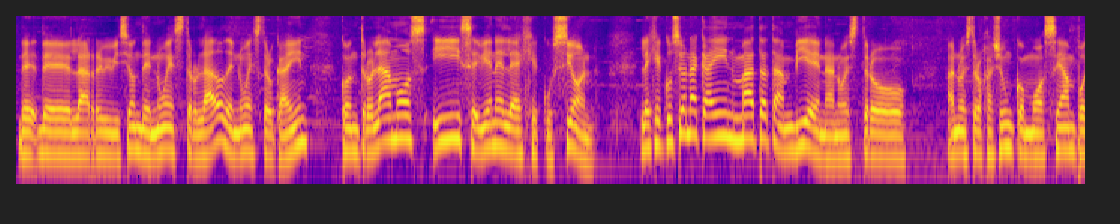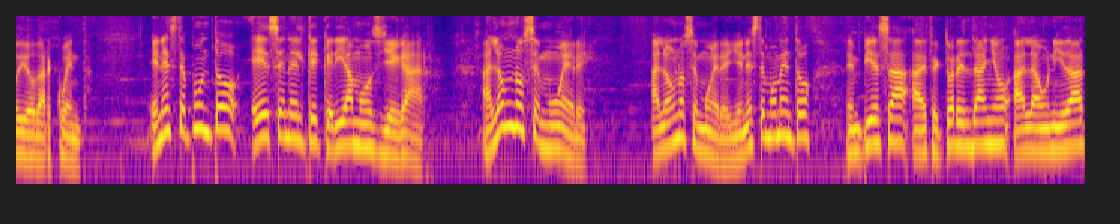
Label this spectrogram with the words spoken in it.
de, la revivisión de nuestro lado, de nuestro Caín. Controlamos y se viene la ejecución. La ejecución a Caín mata también a nuestro a nuestro Hashun como se han podido dar cuenta. En este punto es en el que queríamos llegar. Alon no se muere. Alon no se muere y en este momento empieza a efectuar el daño a la unidad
